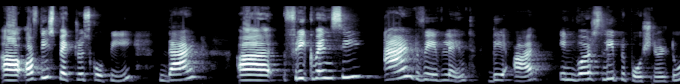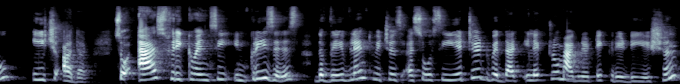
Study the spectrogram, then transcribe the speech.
uh, of the spectroscopy that uh, frequency and wavelength they are inversely proportional to each other. So as frequency increases, the wavelength which is associated with that electromagnetic radiation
